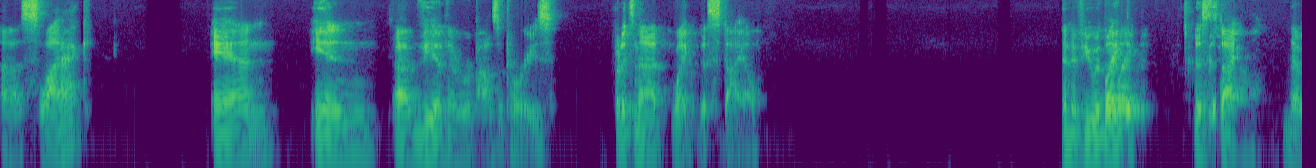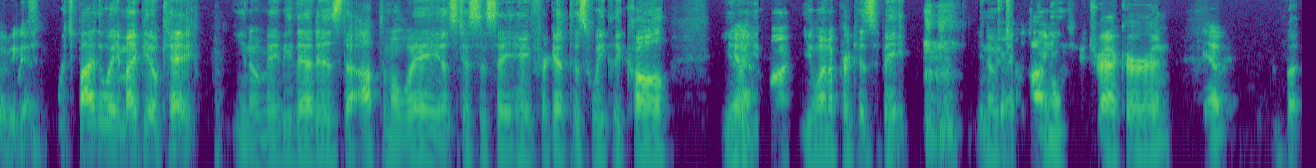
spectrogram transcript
uh, Slack and in uh, via the repositories, but it's not like this style. And if you would like this style, that would be Which, good. which, by the way, might be okay. You know, maybe that is the optimal way is just to say, hey, forget this weekly call. You know, Yeah. you want you want to participate. you know, Sure. jump on the tracker and Yep. but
